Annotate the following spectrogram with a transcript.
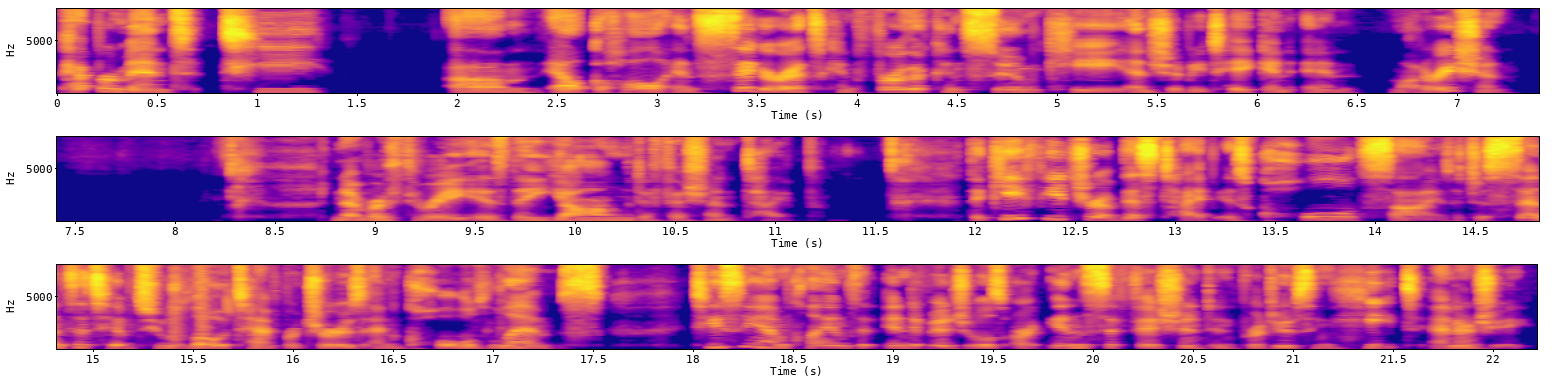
peppermint, tea, um, alcohol, and cigarettes can further consume Qi and should be taken in moderation. Number three is the yang deficient type. The key feature of this type is cold signs, such as sensitive to low temperatures and cold limbs. TCM claims that individuals are insufficient in producing heat energy.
